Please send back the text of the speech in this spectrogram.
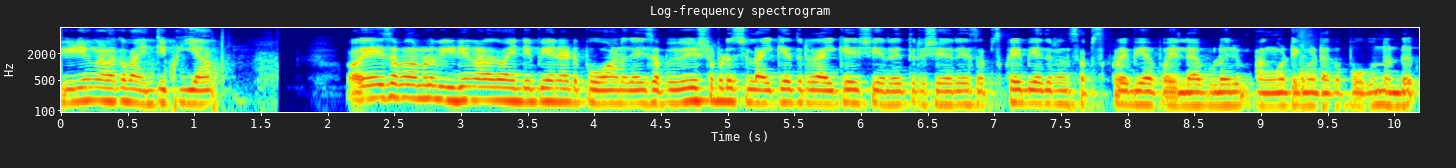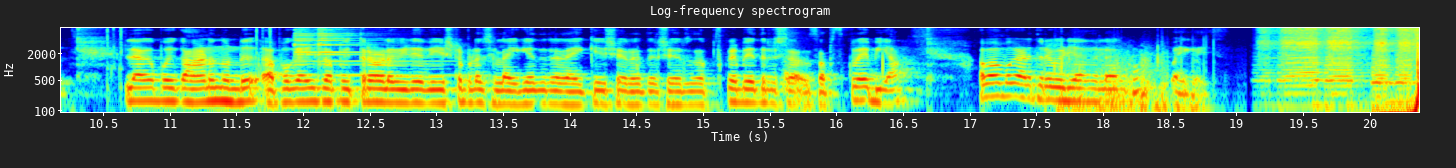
വീഡിയോകളൊക്കെ വൈൻഡപ്പ് ചെയ്യാം. ഗൈസ് അപ്പോൾ നമ്മൾ വീഡിയോകളൊക്കെ വൈൻഡ് അപ്പ് ചെയ്യാനായിട്ട് പോവാണ് ഗൈസ് അപ്പോൾ വീഡിയോ ഇഷ്ടപ്പെട്ട ലൈക്ക് ചെയ്തിട്ട് ലൈക്ക് ചെയ്ത് ഷെയർ ചെയ്തിട്ട് ഷെയർ ചെയ്ത് സബ്സ്ക്രൈബ് ചെയ്തിട്ട് സബ്സ്ക്രൈബ് ചെയ്യുക അപ്പോൾ എല്ലാ പിള്ളേരും അങ്ങോട്ടും ഇങ്ങോട്ടൊക്കെ പോകുന്നുണ്ട്. എല്ലാവരും പോയി കാണുന്നുണ്ട്. അപ്പോൾ ഗൈസ് അപ്പോൾ ഇത്രയുള്ള വീഡിയോ വീഡിയോ ഇഷ്ടപ്പെട്ട ലൈക്ക് ചെയ്തിട്ട് ലൈക്ക് ചെയ്ത് ഷെയർ ചെയ്തിട്ട് ഷെയർ സബ്സ്ക്രൈബ് ചെയ്തിട്ട് സബ്സ്ക്രൈബ് ചെയ്യാം. അപ്പോൾ നമുക്ക് അടുത്തൊരു വീഡിയോ എല്ലാവർക്കും. ബൈ ഗൈസ്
